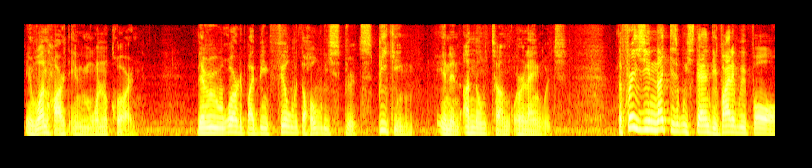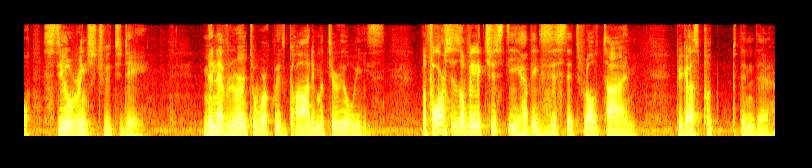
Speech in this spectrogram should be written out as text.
in one heart, and in one accord. They were rewarded by being filled with the Holy Spirit, speaking in an unknown tongue or language. The phrase united we stand, divided we fall still rings true today. Men have learned to work with God in material ways. The forces of electricity have existed throughout time because put, put them there.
